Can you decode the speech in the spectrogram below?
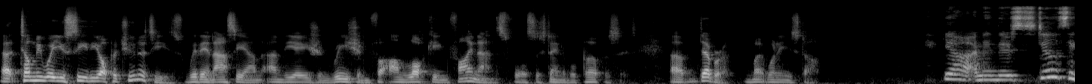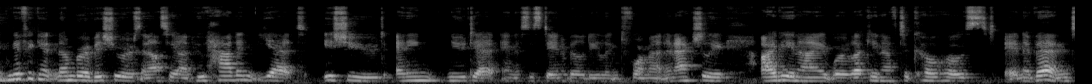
Uh, tell me where you see the opportunities within ASEAN and the Asian region for unlocking finance for sustainable purposes. Uh, Deborah, why don't you start? Yeah, I mean, there's still a significant number of issuers in ASEAN who haven't yet issued any new debt in a sustainability linked format. And actually, Ivy and I were lucky enough to co host an event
